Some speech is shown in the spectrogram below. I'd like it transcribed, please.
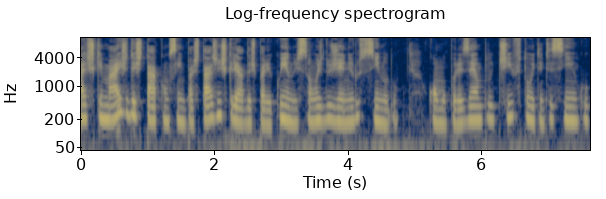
As que mais destacam-se em pastagens criadas para equinos são as do gênero sínodo, como, por exemplo, Tifton 85,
